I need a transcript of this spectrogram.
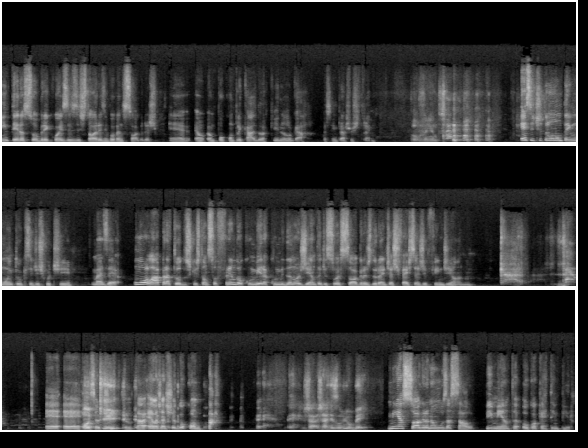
inteira sobre coisas e histórias envolvendo sogras. É, é, um- é um pouco complicado aqui no lugar. Eu sempre acho estranho. Tô vendo. Esse título não tem muito o que se discutir, mas é um olá para todos que estão sofrendo ao comer a comida nojenta de suas sogras durante as festas de fim de ano. É, é, esse é o título, tá? Ela já chegou como? Pá! É, já, já resolveu bem. Minha sogra não usa sal, pimenta ou qualquer tempero.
